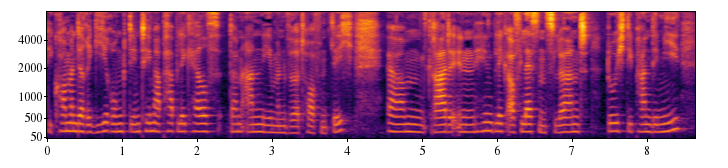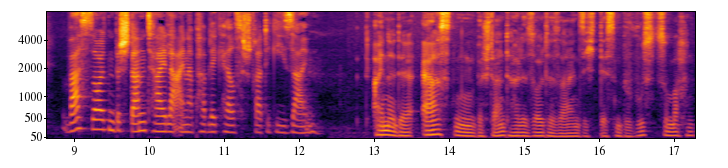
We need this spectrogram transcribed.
die kommende Regierung dem Thema Public Health dann annehmen wird, hoffentlich, ähm, gerade in Hinblick auf Lessons Learned durch die Pandemie. Was sollten Bestandteile einer Public Health Strategie sein? Einer der ersten Bestandteile sollte sein, sich dessen bewusst zu machen,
